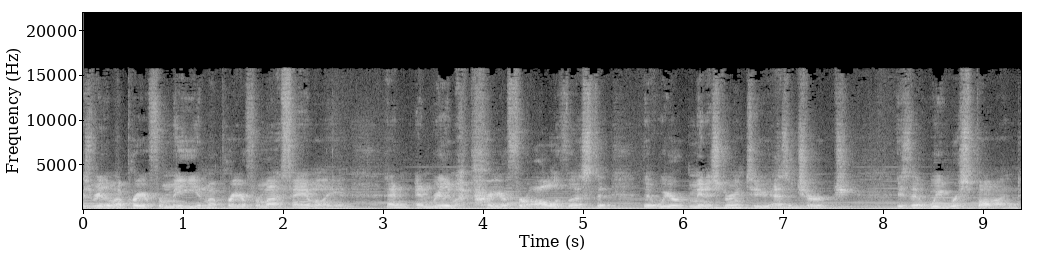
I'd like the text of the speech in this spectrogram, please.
is really my prayer for me and my prayer for my family and, and, and really my prayer for all of us that, that we're ministering to as a church is that we respond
